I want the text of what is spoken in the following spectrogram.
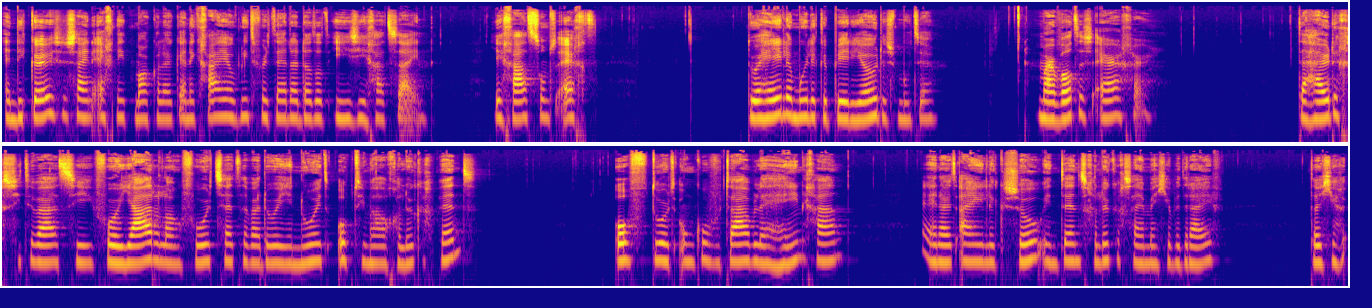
En die keuzes zijn echt niet makkelijk en ik ga je ook niet vertellen dat het easy gaat zijn. Je gaat soms echt door hele moeilijke periodes moeten. Maar wat is erger? De huidige situatie voor jarenlang voortzetten waardoor je nooit optimaal gelukkig bent? Of door het oncomfortabele heen gaan en uiteindelijk zo intens gelukkig zijn met je bedrijf dat je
